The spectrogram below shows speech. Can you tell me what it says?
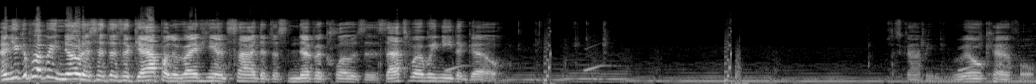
And you can probably notice that there's a gap on the right-hand side that just never closes. That's where we need to go. Gotta be real careful.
